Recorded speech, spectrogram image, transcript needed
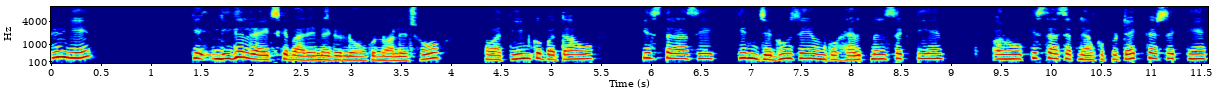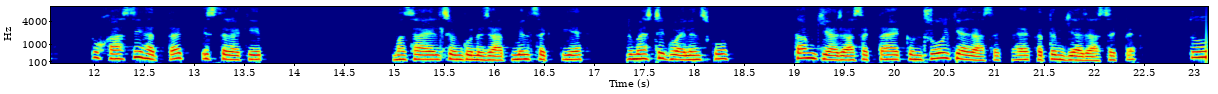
پھر یہ کہ لیگل رائٹس کے بارے میں اگر لوگوں کو نالج ہو خواتین کو پتا ہو کس طرح سے کن جگہوں سے ان کو ہیلپ مل سکتی ہے اور وہ کس طرح سے اپنے آپ کو پروٹیکٹ کر سکتی ہیں تو خاصی حد تک اس طرح کے مسائل سے ان کو نجات مل سکتی ہے ڈومیسٹک وائلنس کو کم کیا جا سکتا ہے کنٹرول کیا جا سکتا ہے ختم کیا جا سکتا ہے تو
